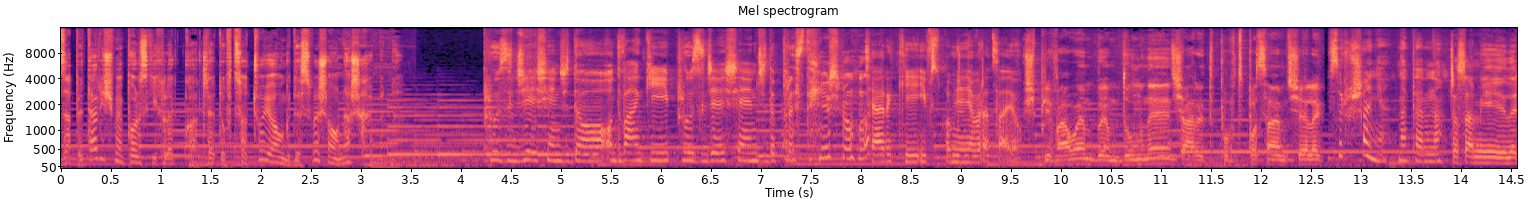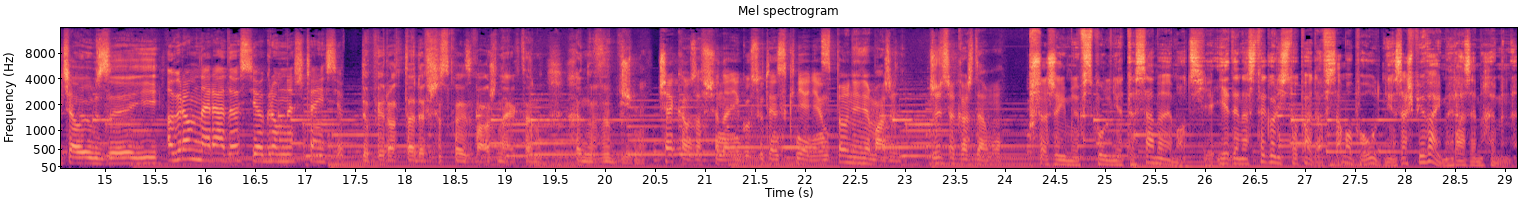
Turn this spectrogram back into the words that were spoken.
Zapytaliśmy polskich lekkoatletów, co czują, gdy słyszą nasz hymn. Plus 10 do odwagi, plus 10 do prestiżu. Ciarki i wspomnienia wracają. Śpiewałem, byłem dumny, ciary po, po całym ciele. Wzruszenie na pewno. Czasami leciały łzy i Ogromna radość i ogromne szczęście. Dopiero wtedy wszystko jest ważne, jak ten hymn wybrzmi. Czekam zawsze na niego z utęsknieniem. Spełnienie marzeń. Życzę każdemu. Przeżyjmy wspólnie te same emocje. 11 listopada w samo południe zaśpiewajmy razem hymn.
